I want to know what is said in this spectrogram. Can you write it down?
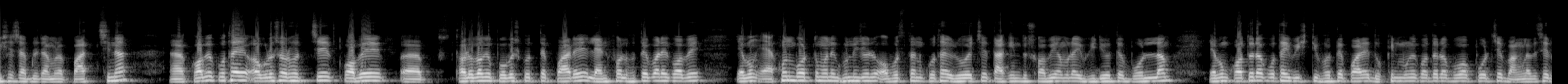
বিশেষ আপডেট আমরা পাচ্ছি না। কবে কোথায় অগ্রসর হচ্ছে, কবে স্থলভাগে প্রবেশ করতে পারে ল্যান্ডফল হতে পারে কবে, এবং এখন বর্তমানে ঘূর্ণিঝড়ের অবস্থান কোথায় রয়েছে তা কিন্তু সবই আমরা এই ভিডিওতে বললাম, এবং কতটা কোথায় বৃষ্টি হতে পারে, দক্ষিণবঙ্গে কতটা প্রভাব পড়ছে, বাংলাদেশের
